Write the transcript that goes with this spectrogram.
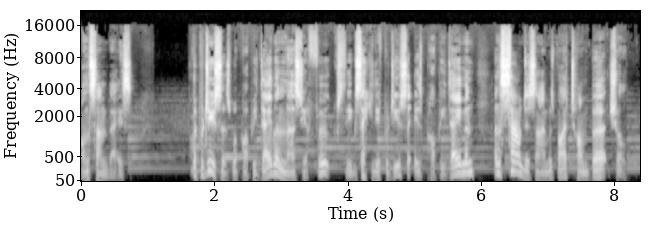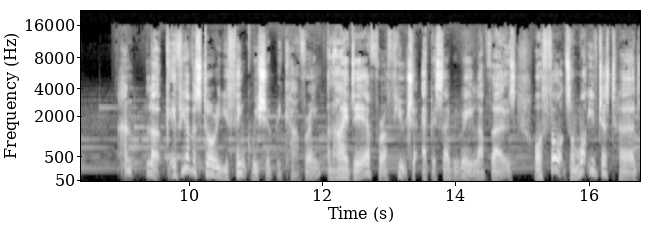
on Sundays. The producers were Poppy Damon and Asya Fuchs, the executive producer is Poppy Damon, and sound design was by Tom Birchall. And look, if you have a story you think we should be covering, an idea for a future episode, we really love those, or thoughts on what you've just heard,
